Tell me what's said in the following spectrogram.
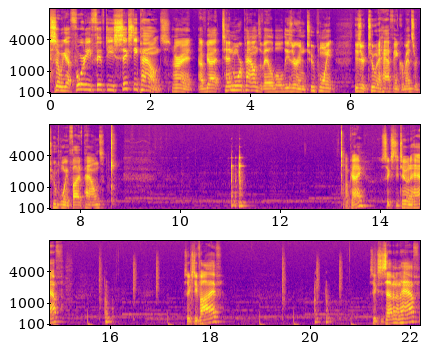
so we got 40, 50, 60 pounds. All right, I've got 10 more pounds available. These are in two point, these are two and a half increments or 2.5 pounds. Okay, 62 and a half. 65. 67 and a half.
